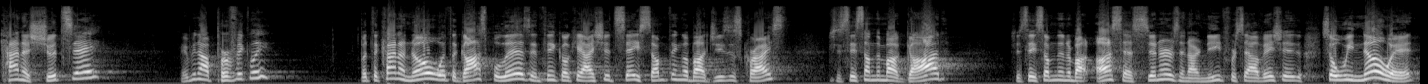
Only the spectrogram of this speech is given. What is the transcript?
kind of should say, maybe not perfectly, but to kind of know what the gospel is and think, okay, I should say something about Jesus Christ. I should say something about God should say something about us as sinners and our need for salvation. So we know it,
